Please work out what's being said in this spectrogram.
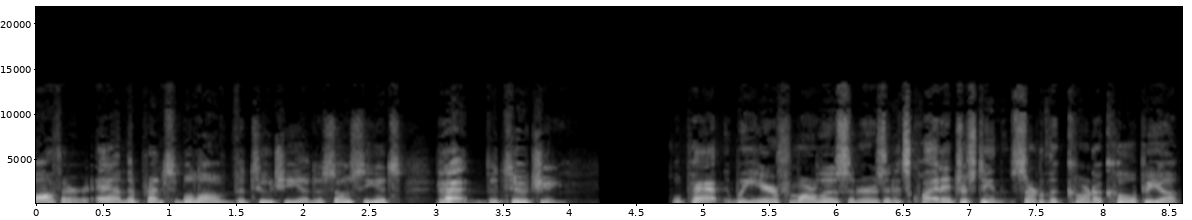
author, and the principal of Vitucci and Associates, Pat Vitucci. Well, Pat, we hear from our listeners, and it's quite interesting, sort of the cornucopia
